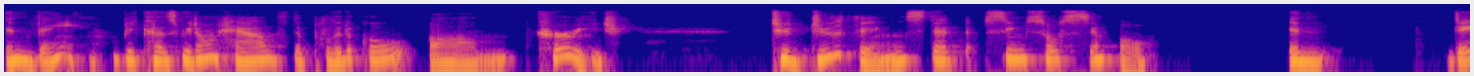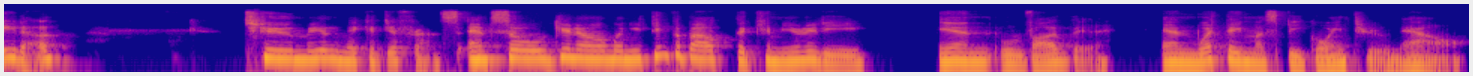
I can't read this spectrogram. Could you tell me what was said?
in vain because we don't have the political um, courage to do things that seem so simple in data to really make a difference. And so, you know, when you think about the community in Uvalde and what they must be going through now,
